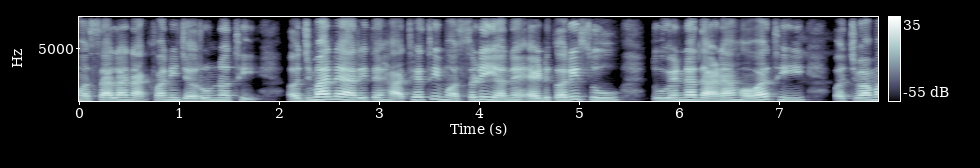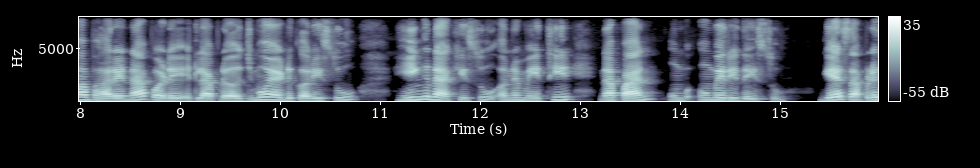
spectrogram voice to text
મસાલા નાખવાની જરૂર નથી. અજમાને આ રીતે હાથેથી મસળી અને એડ કરીશું. તુવેરના દાણા હોવાથી પચવામાં ભારે ના પડે એટલે આપણે અજમો એડ કરીશું. હિંગ નાખીશું અને મેથીના પાન ઉમેરી દઈશું. ગેસ આપણે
